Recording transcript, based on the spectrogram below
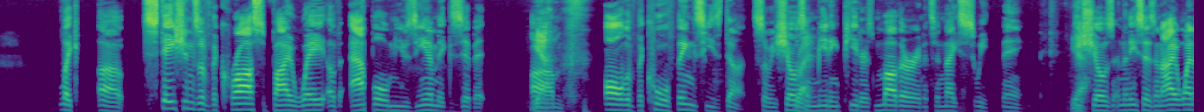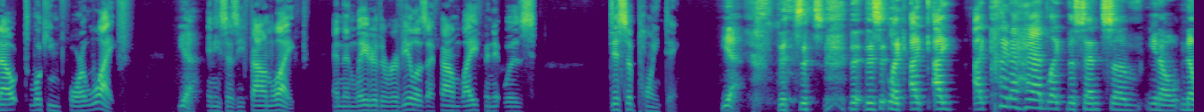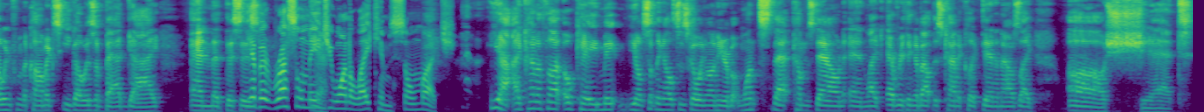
like uh Stations of the Cross by way of Apple Museum exhibit. Yeah. Um all of the cool things he's done. So he shows him meeting Peter's mother and it's a nice sweet thing. Yeah. He shows and then he says and I went out looking for life. Yeah. And he says he found life. And then later the reveal is I found life and it was disappointing. Yeah. this is this is like I I I kind of had like the sense of, you know, knowing from the comics Ego is a bad guy and that this is Yeah, but Russell made Yeah. you want to like him so much. yeah, I kind of thought, okay, may, you know, something else is going on here. But once that comes down and like everything about this kind of clicked in, and I was like, oh shit,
